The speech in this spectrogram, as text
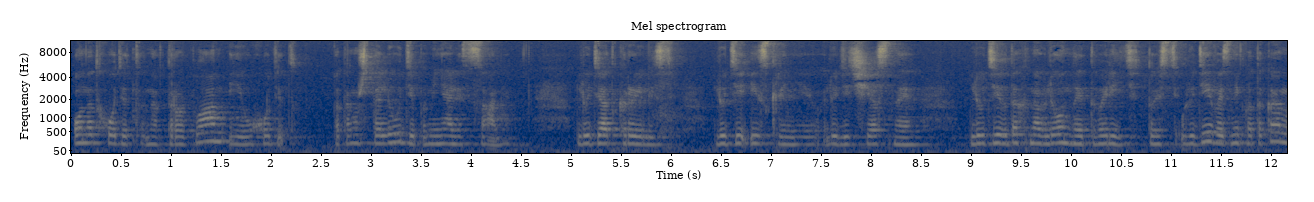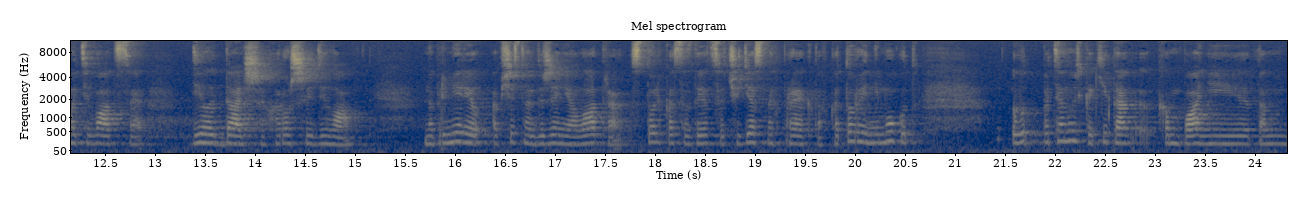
он отходит на второй план и уходит, потому что люди поменялись сами. Люди открылись, люди искренние, люди честные, люди вдохновленные творить. То есть у людей возникла такая мотивация делать дальше хорошие дела. На примере общественного движения «АЛЛАТРА» столько создается чудесных проектов, которые не могут вот потянуть какие-то компании там,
